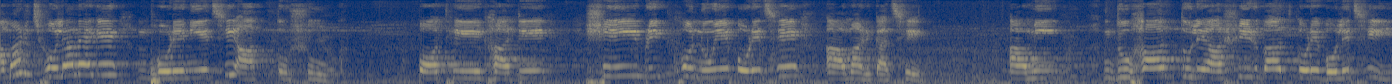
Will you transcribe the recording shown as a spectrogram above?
আমার ঝোলা ব্যাগে ভরে নিয়েছি আত্মসুখ। পথে ঘাটে সেই বৃক্ষ নুয়ে পড়েছে আমার কাছে। আমি দুহাত তুলে আশীর্বাদ করে বলেছি,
